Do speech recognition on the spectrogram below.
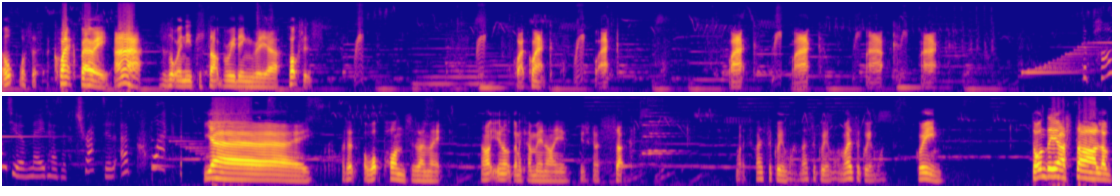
Oh, what's this? A quackberry. Ah, this is what we need to start breeding the uh, foxes. Quack, quack, quack, quack, quack, quack, quack. The pond you have made has attracted a quack. Yay! I don't. What ponds did I make? Oh, you're not going to come in, are you? You're just going to suck. Right, where's the green one? Where's the green one? Where's the green one? Green. Donde está la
